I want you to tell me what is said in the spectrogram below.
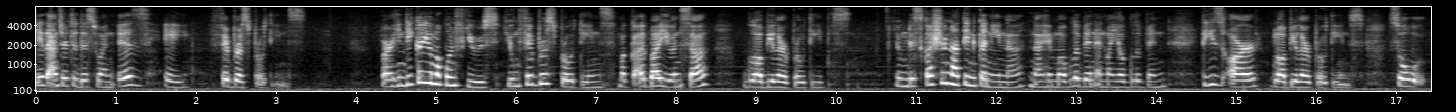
Okay, the answer to this one is A, fibrous proteins. Para hindi kayo ma-confuse, yung fibrous proteins, magkaiba yun sa globular proteins. Yung discussion natin kanina na hemoglobin and myoglobin these are globular proteins. So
